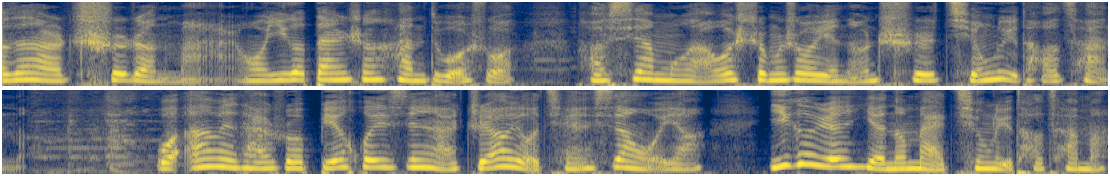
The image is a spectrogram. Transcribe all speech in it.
我在那儿吃着呢嘛，然后一个单身汉对我说：“好羡慕啊，我什么时候也能吃情侣套餐呢？”我安慰他说：“别灰心啊，只要有钱，像我一样，一个人也能买情侣套餐嘛。”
